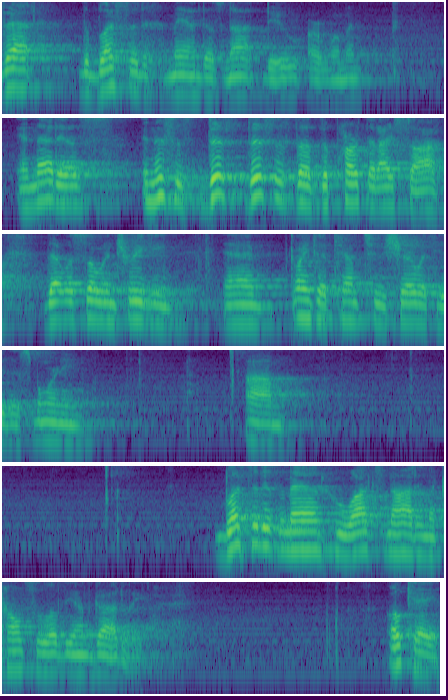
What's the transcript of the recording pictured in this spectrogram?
that the blessed man does not do, or woman. And that is, and this is this this is the, the part that I saw that was so intriguing. And I'm going to attempt to share with you this morning. Um, Blessed is the man who walks not in the counsel of the ungodly. Okay,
